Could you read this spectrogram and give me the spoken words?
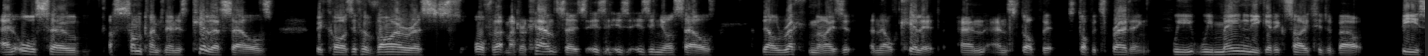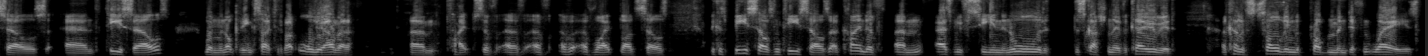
and also are sometimes known as killer cells, because if a virus, or for that matter, a cancer, is, is, is in your cells, they'll recognize it and they'll kill it and, and stop it stop it spreading. We we mainly get excited about B cells and T cells when we're not getting excited about all the other um, types of, of, of, of, white blood cells, because B cells and T cells are kind of, um, as we've seen in all the discussion over COVID, are kind of solving the problem in different ways.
